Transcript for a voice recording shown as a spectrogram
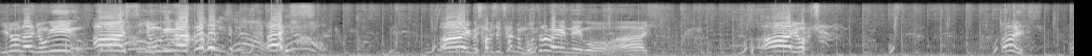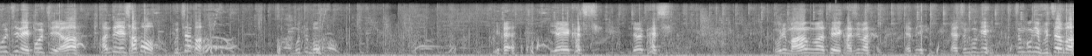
일어난 용잉 아씨 용잉아. 아이씨. 아 이거 33명 못 들어가겠네 이거. 아씨 아 여자 아이씨 꼴찌네 꼴찌. 야 안 돼 얘 잡어. 붙잡아. 못들 뭐. 야 야 얘 같이 저 같이. 우리 망한 것 같아 가지마. 야, 야 중국인 중국인 붙잡아.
